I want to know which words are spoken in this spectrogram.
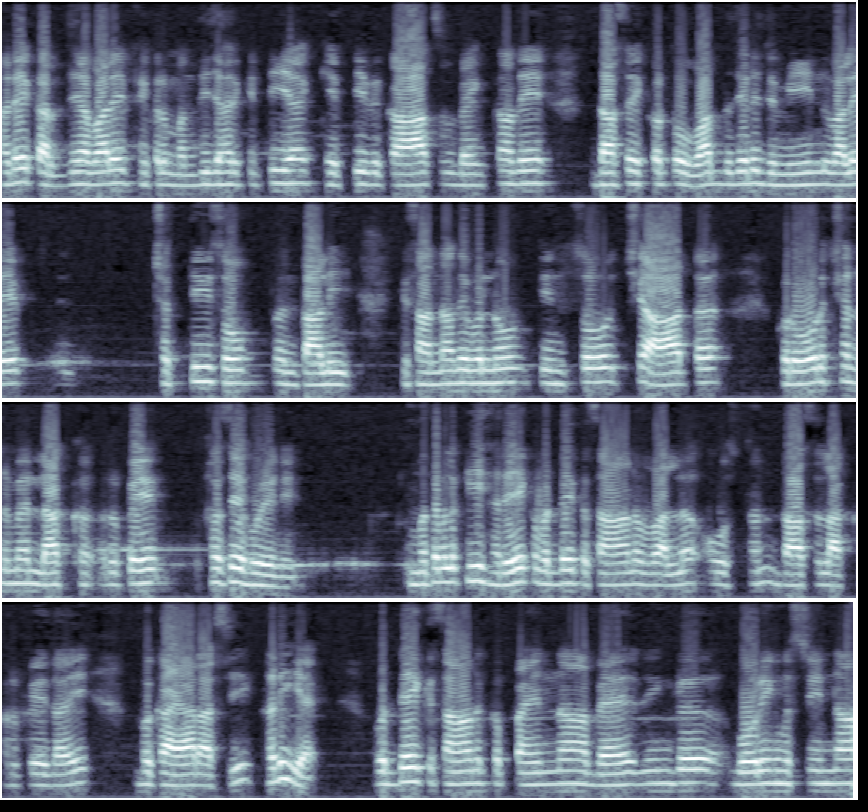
ਖੜੇ ਕਰਜ਼ਿਆਂ ਬਾਰੇ ਫਿਕਰਮੰਦੀ ਜ਼ਾਹਿਰ ਕੀਤੀ ਹੈ। ਖੇਤੀ ਵਿਕਾਸ ਬੈਂਕਾਂ ਦੇ 10 ਏਕੜ ਤੋਂ ਵੱਧ ਜਿਹੜੇ ਜ਼ਮੀਨ ਵਾਲੇ 3645 ਕਿਸਾਨਾਂ ਦੇ ਵੱਲੋਂ 366 ਕਰੋੜ 96 ਲੱਖ ਰੁਪਏ ਫਸੇ ਹੋਏ ਨੇ। ਮਤਲਬ ਕਿ ਹਰੇਕ ਵੱਡੇ ਕਿਸਾਨ ਵੱਲ ਔਸਤਨ 10 ਲੱਖ ਰੁਪਏ ਦਾ ਹੀ ਬਕਾਇਆ ਰਾਸ਼ੀ ਖੜੀ ਹੈ। ਵੱਡੇ ਕਿਸਾਨ ਕਪੈਨਾ, ਬੈਰਿੰਗ, ਬੋਰਿੰਗ ਮਸ਼ੀਨਾਂ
